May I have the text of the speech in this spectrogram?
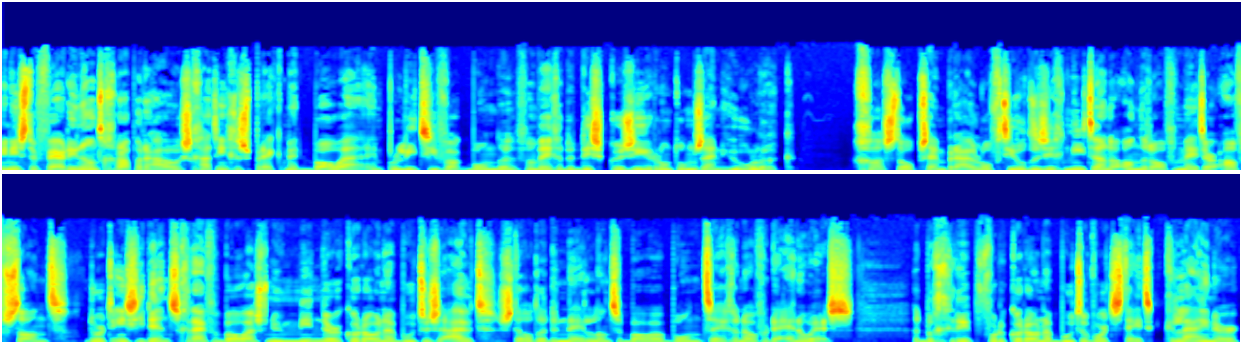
Minister Ferdinand Grapperhaus gaat in gesprek met BOA en politievakbonden vanwege de discussie rondom zijn huwelijk. Gasten op zijn bruiloft hielden zich niet aan de anderhalve meter afstand. Door het incident schrijven BOA's nu minder coronaboetes uit, stelde de Nederlandse BOA-bond tegenover de NOS. Het begrip voor de coronaboete wordt steeds kleiner.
